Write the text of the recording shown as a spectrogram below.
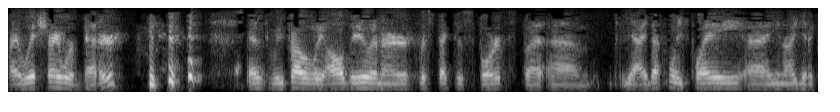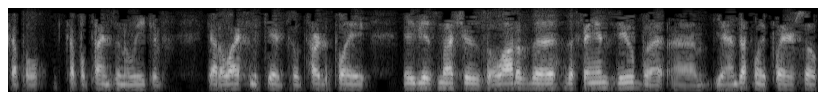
I wish I were better, as we probably all do in our respective sports. But um yeah, I definitely play. Uh, you know, I get a couple couple times in a week. I've got a wife and a kid, so it's hard to play maybe as much as a lot of the the fans do. But um yeah, I'm definitely a player. So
